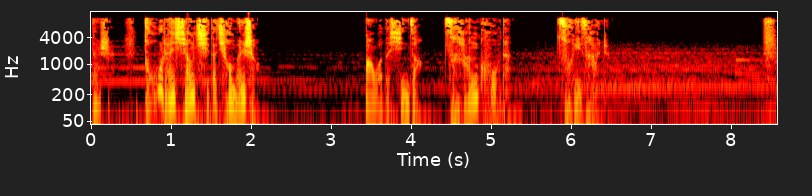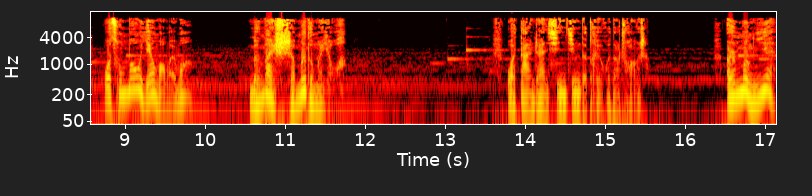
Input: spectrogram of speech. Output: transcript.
但是突然响起的敲门声，把我的心脏残酷的。摧残着，我从猫眼往外望，门外什么都没有啊！我胆战心惊的退回到床上，而梦燕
